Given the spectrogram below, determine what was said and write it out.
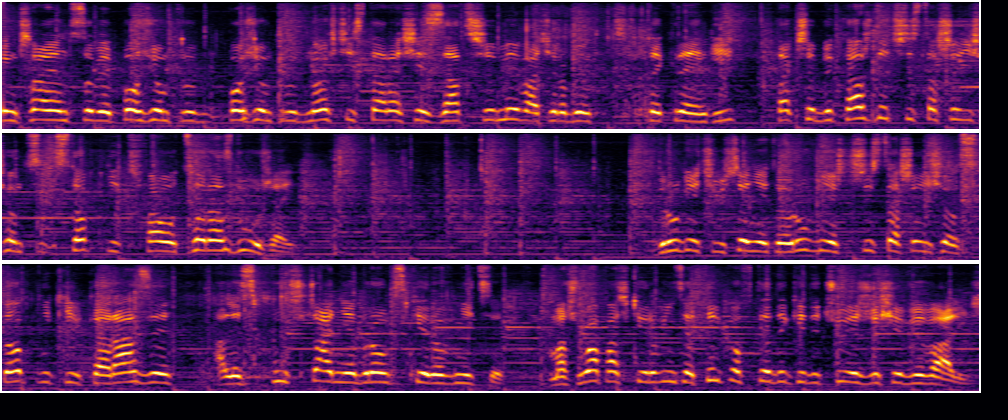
Zwiększając sobie poziom, poziom trudności, stara się zatrzymywać robiąc te kręgi, tak żeby każde 360 stopni trwało coraz dłużej. Drugie ćwiczenie to również 360 stopni kilka razy, ale spuszczanie rąk z kierownicy. Masz łapać kierownicę tylko wtedy, kiedy czujesz, że się wywalisz.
